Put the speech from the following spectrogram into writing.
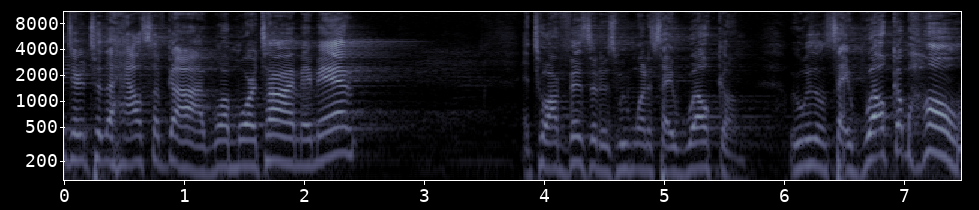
enter into the house of God. One more time, amen. And to our visitors, we want to say welcome. We want to say welcome home.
